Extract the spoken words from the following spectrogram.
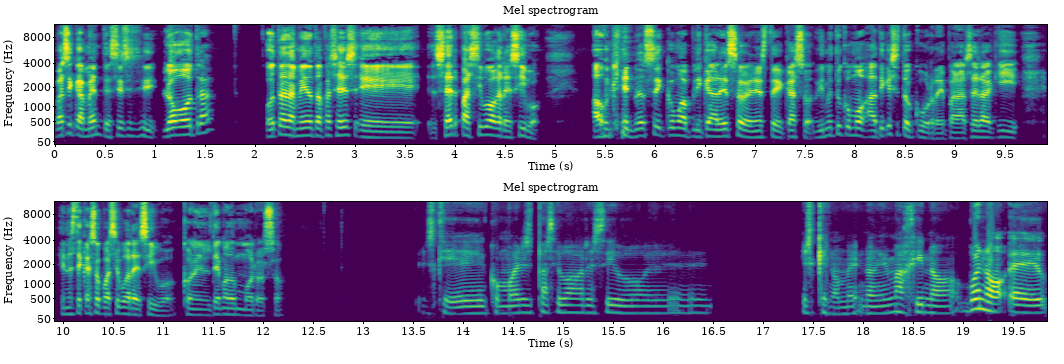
Básicamente, sí, sí, sí. Luego otra, otra también, otra frase es eh, ser pasivo-agresivo. Aunque no sé cómo aplicar eso en este caso. Dime tú cómo, ¿a ti qué se te ocurre para ser aquí, en este caso, pasivo-agresivo, con el tema de un moroso? Es que como eres pasivo-agresivo, eh, es que no me, no me imagino. Bueno, eh,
